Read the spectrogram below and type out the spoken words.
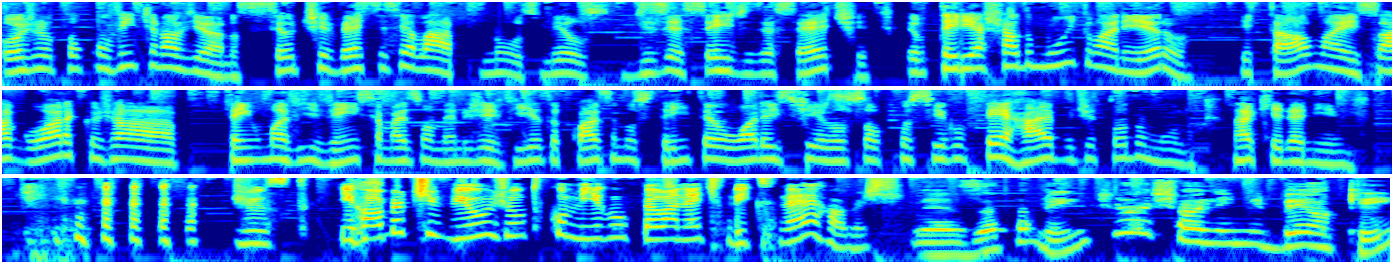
hoje eu tô com 29 anos. Se eu tivesse, sei lá, nos meus 16, 17, eu teria achado muito maneiro e tal, mas agora que eu já tenho uma vivência mais ou menos de vida, quase nos 30, eu olho e eu só consigo ter raiva de todo mundo naquele anime. Justo. E Robert viu junto comigo pela Netflix, né, Robert? Exatamente. Eu achei o anime bem ok,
